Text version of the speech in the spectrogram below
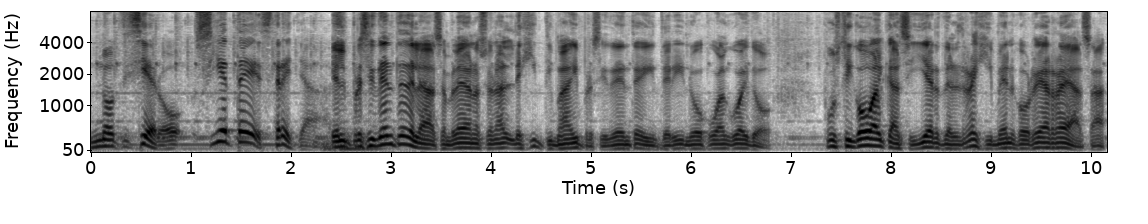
Noticiero 7 Estrellas. El presidente de la Asamblea Nacional Legítima y presidente interino Juan Guaidó fustigó al canciller del régimen Jorge Arreaza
